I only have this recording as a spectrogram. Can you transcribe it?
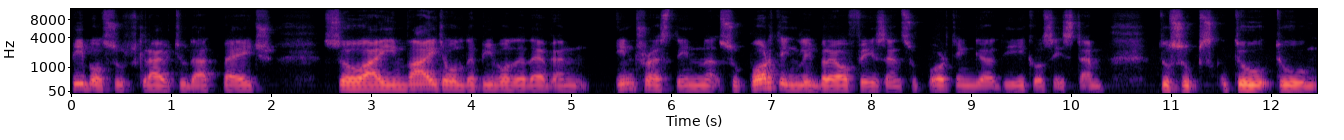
people subscribe to that page. So I invite all the people that have an interest in supporting LibreOffice and supporting the ecosystem to to to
